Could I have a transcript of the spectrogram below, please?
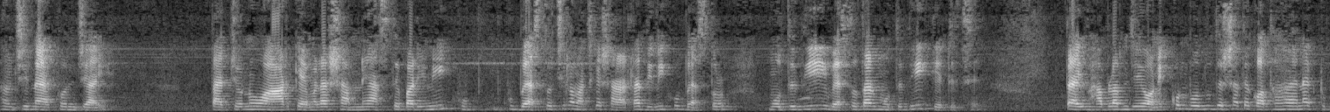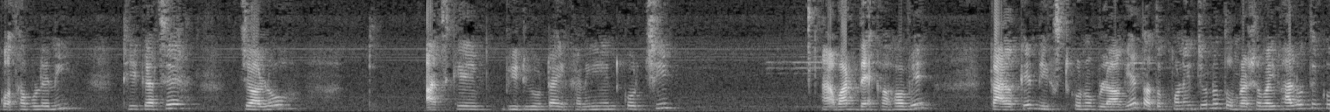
আমি না, এখন যাই। তার জন্য আর ক্যামেরার সামনে আসতে পারিনি। খুব খুব ব্যস্ত ছিলাম আজকে, সারাটা দিনই খুব ব্যস্তর মধ্যে দিয়েই, ব্যস্ততার মধ্যে দিয়েই কেটেছে। তাই ভাবলাম যে অনেকক্ষণ বন্ধুদের সাথে কথা হয় না, একটু কথা বলে নিই। ঠিক আছে, চলো, আজকে ভিডিওটা এখানেই এন্ড করছি। আবার দেখা হবে কালকে নেক্সট কোনো ব্লগে ততক্ষণের জন্য তোমরা সবাই ভালো থেকো,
